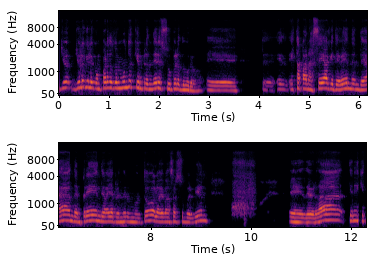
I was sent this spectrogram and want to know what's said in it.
yo, yo lo que le comparto a todo el mundo es que emprender es súper duro. Eh, e- esta panacea que te venden de anda, emprende, vaya a aprender un montón, lo vaya a pasar súper bien. Eh, de verdad, tienes que,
